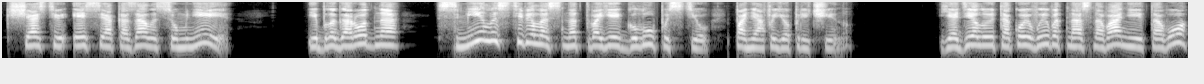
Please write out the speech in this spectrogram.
К счастью, Эсси оказалась умнее и благородно смилостивилась над твоей глупостью, поняв ее причину. Я делаю такой вывод на основании того,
